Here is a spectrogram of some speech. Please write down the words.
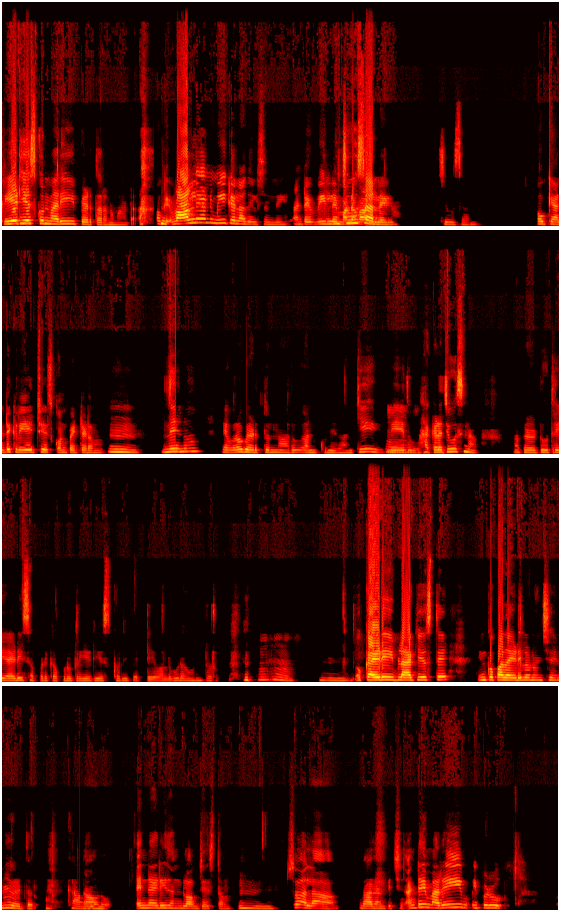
క్రియేట్ చేసుకొని మరీ పెడతారన్నమాట. ఓకే. వాళ్ళే అని మీకు ఎలా తెలిసింది? అంటే వీళ్ళే మన చూసాను వాళ్ళే? చూసాను ఓకే. అంటే క్రియేట్ చేసుకొని పెట్టడం. ఉమ్, నేను ఎవరో పెడుతున్నారు అనుకునేదానికి లేదు. అక్కడ చూసిన. అక్కడ టూ త్రీ ఐడీస్ అప్పటికప్పుడు క్రియేట్ చేసుకొని పెట్టే వాళ్ళు కూడా ఉంటారు. ఉమ్, ఒక ఐడి బ్లాక్ చేస్తే ఇంకో పది ఐడిలో నుంచి అయినా పెడతారు. అవును. ఎన్ఐడీస్ అని బ్లాక్ చేస్తాం. సో అలా బాగా అనిపించింది అంటే మరి ఇప్పుడు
